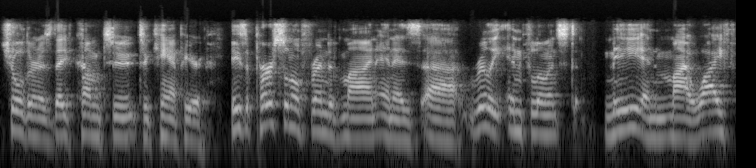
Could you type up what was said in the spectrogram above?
children as they've come to to camp here. He's a personal friend of mine and has uh, really influenced me and my wife,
